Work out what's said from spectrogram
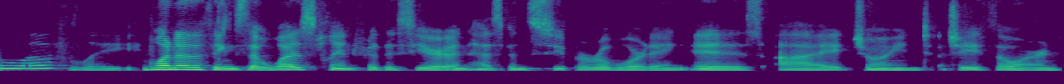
Lovely. One of the things that was planned for this year and has been super rewarding is I joined J. Thorn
